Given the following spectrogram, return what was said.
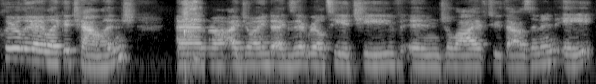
clearly I like a challenge and uh, I joined Exit Realty Achieve in July of 2008.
